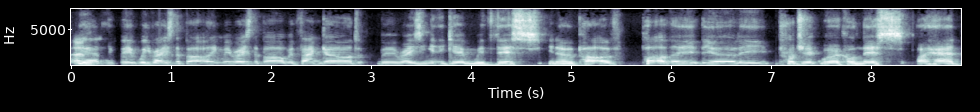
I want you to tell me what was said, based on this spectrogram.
Um, yeah, I think we, we raised the bar. I think we raised the bar with Vanguard. We're raising it again with this. You know, part of part of the, the early project work on this, I had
